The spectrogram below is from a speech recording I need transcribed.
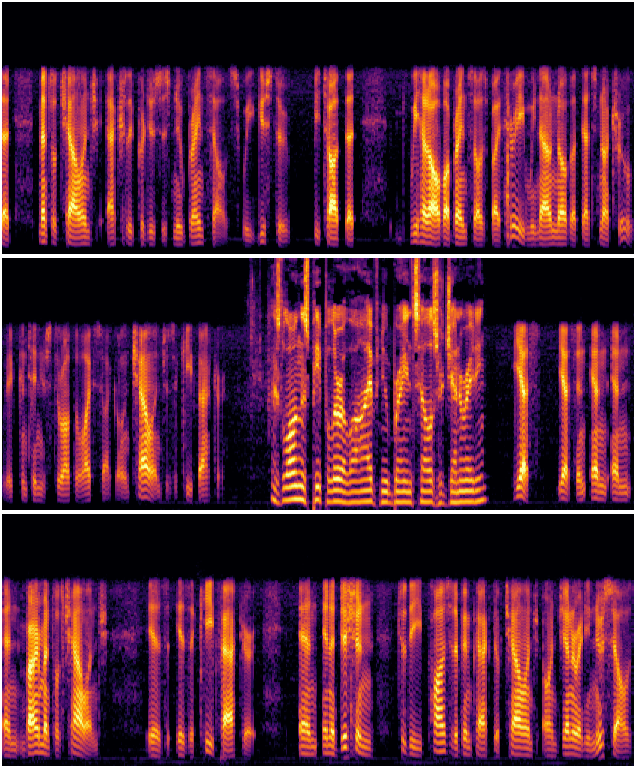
that mental challenge actually produces new brain cells. We used to be taught that we had all of our brain cells by three. We now know that that's not true. It continues throughout the life cycle, and challenge is a key factor. As long as people are alive, new brain cells are generating? Yes, yes, and, and, and, and environmental challenge is, is a key factor. And in addition to the positive impact of challenge on generating new cells,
